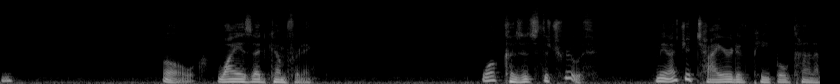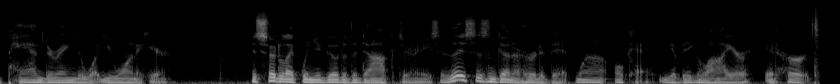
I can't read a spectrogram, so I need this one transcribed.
Hmm? Oh, why is that comforting? Well, because it's the truth. I mean, aren't you tired of people kind of pandering to what you want to hear? It's sort of like when you go to the doctor and he says, This isn't going to hurt a bit. Well, okay, you big liar. It hurt.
